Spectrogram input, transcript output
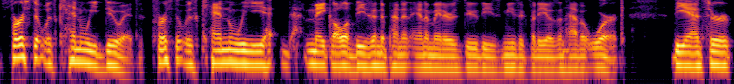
first it was can we do it? First it was can we make all of these independent animators do these music videos and have it work? The answer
